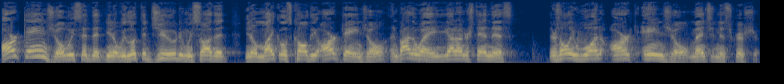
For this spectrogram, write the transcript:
Archangel, we said that, you know, we looked at Jude and we saw that, you know, Michael is called the archangel. And by the way, you got to understand this. There's only one archangel mentioned in Scripture.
